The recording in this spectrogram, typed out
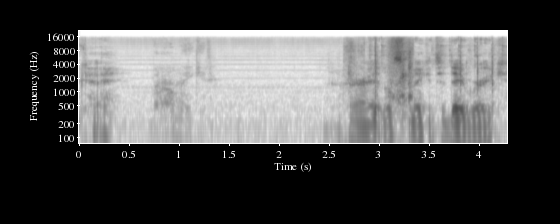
Okay. But I'll make it. Alright, let's make it to daybreak.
